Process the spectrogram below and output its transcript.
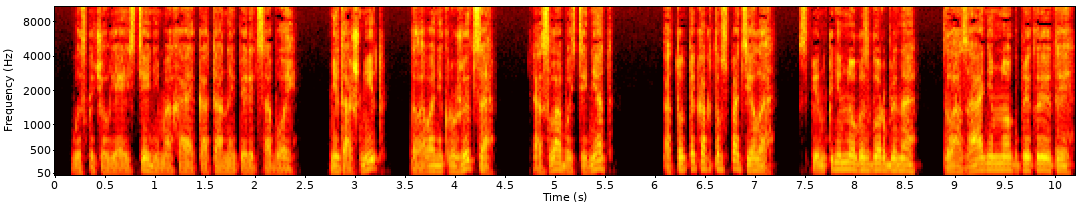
— выскочил я из тени, махая катаной перед собой. «Не тошнит? Голова не кружится? А слабости нет? А то ты как-то вспотела, спинка немного сгорблена, глаза немного прикрыты,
